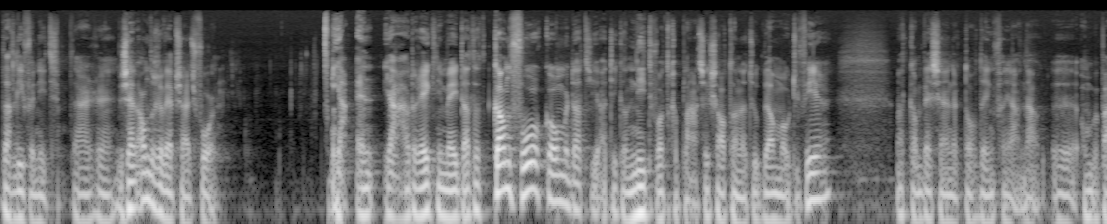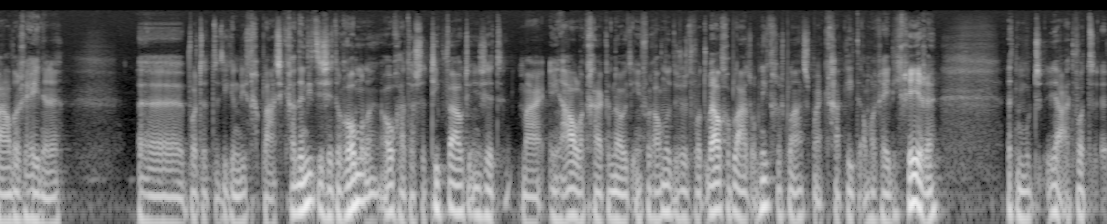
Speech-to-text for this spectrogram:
dat liever niet. Daar zijn andere websites voor. Ja, en ja, hou er rekening mee dat het kan voorkomen dat je artikel niet wordt geplaatst. Ik zal het dan natuurlijk wel motiveren. Maar het kan best zijn dat ik toch denk van ja, nou, om bepaalde redenen uh, wordt het artikel niet geplaatst. Ik ga er niet in zitten rommelen, hooguit als er typfouten in zitten. Maar inhoudelijk ga ik er nooit in veranderen. Dus het wordt wel geplaatst of niet geplaatst, maar ik ga het niet allemaal redigeren. Het moet, ja, het wordt, eh,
